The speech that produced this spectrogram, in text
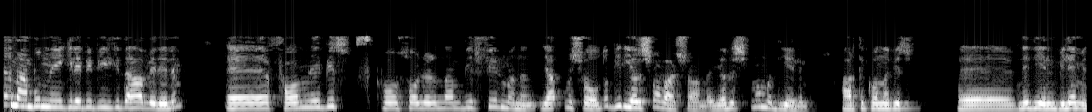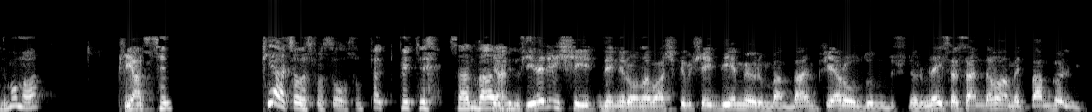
Hemen bununla ilgili bir bilgi daha verelim. E, Formula 1 sponsorlarından bir firmanın yapmış olduğu bir yarışma var şu anda. Yarışma mı diyelim? Artık ona bir e, ne diyelim bilemedim ama PR. Se- PR çalışması olsun. Peki, peki sen daha yani iyi bilirsin. PR işi denir ona başka bir şey diyemiyorum ben. Ben PR olduğunu düşünüyorum. Neyse sen devam et ben bölmeyeyim.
